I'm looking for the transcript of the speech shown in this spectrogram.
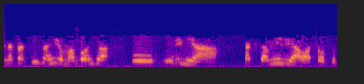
inatatiza hiyo magonjwa mwilini ya katika miili ya watoto.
